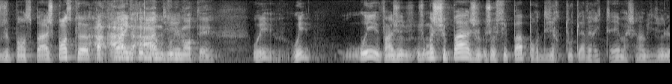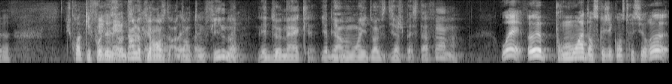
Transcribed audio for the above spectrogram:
je pense pas. Je pense que parfois Anne, il faut Anne, mentir. vous lui mentez. Oui, oui, oui. Enfin, je, je- moi je suis pas, je, je suis pas pour dire toute la vérité, machin, bidule. Je crois qu'il faut Mais, des mais zones dans l'occurrence, dans, ouais, dans ton ouais, film, ouais. les deux mecs, il y a bien un moment où ils doivent se dire je baisse ta femme. Ouais, eux, pour moi, dans ce que j'ai construit sur eux,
